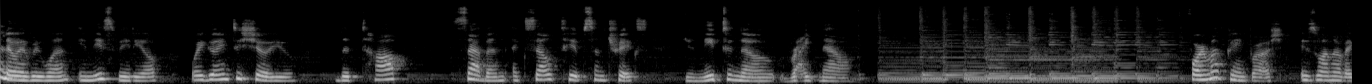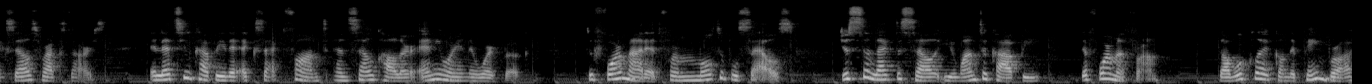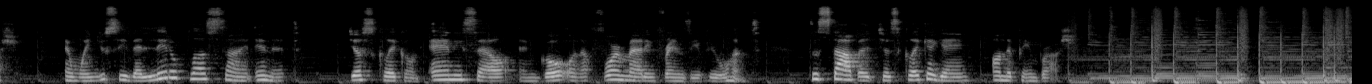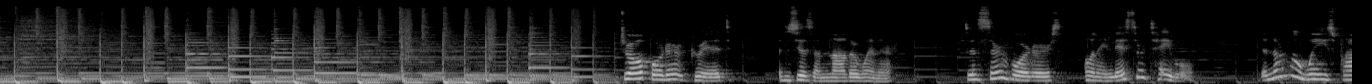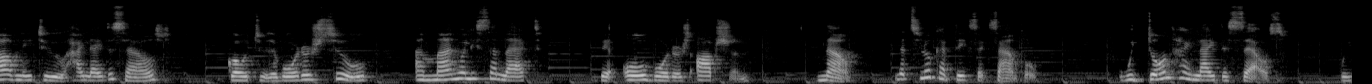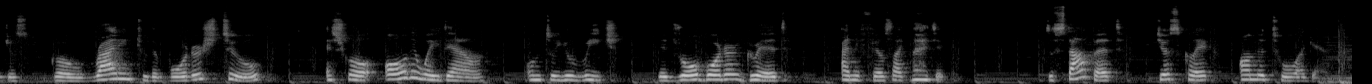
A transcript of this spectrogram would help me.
Hello everyone, in this video we're going to show you the top 7 Excel tips and tricks you need to know right now. Format Paintbrush is one of Excel's rock stars. It lets you copy the exact font and cell color anywhere in the workbook. To format it for multiple cells, just select the cell you want to copy the format from. Double click on the paintbrush and when you see the little plus sign in it, just click on any cell and go on a formatting frenzy if you want. To stop it, just click again on the paintbrush. Draw border grid is just another winner. To insert borders on a list or table, the normal way is probably to highlight the cells, go to the Borders tool and manually select the All Borders option. Now, let's look at this example. We don't highlight the cells. We just go right into the Borders tool and scroll all the way down until you reach the Draw Border grid and it feels like magic. To stop it, just click on the tool again.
